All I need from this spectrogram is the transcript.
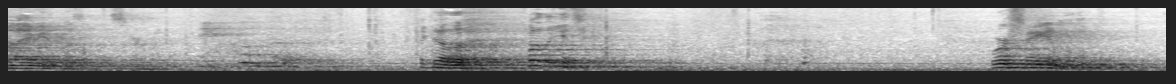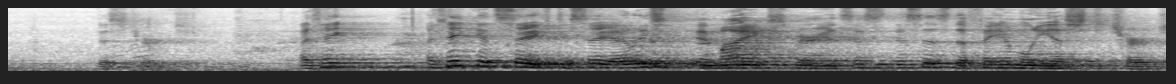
maybe it wasn't the sermon. I well, it's, we're family, this church. I think, I think it's safe to say, at least in my experience, this, this is the familiest church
